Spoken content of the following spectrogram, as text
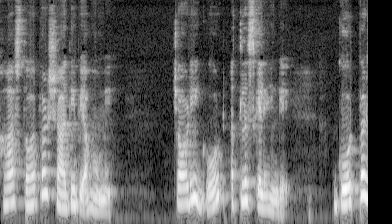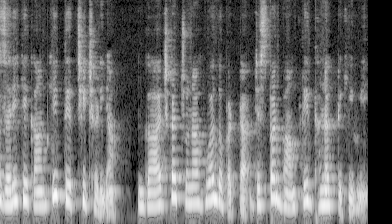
खास तौर पर शादी ब्याहों में। चौड़ी गोट अतलस के लहंगे, गोट पर जरी के काम की तिरछी छड़ियाँ, गाज का चुना हुआ दुपट्टा जिस पर बांकड़ी धनक टिकी हुई।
